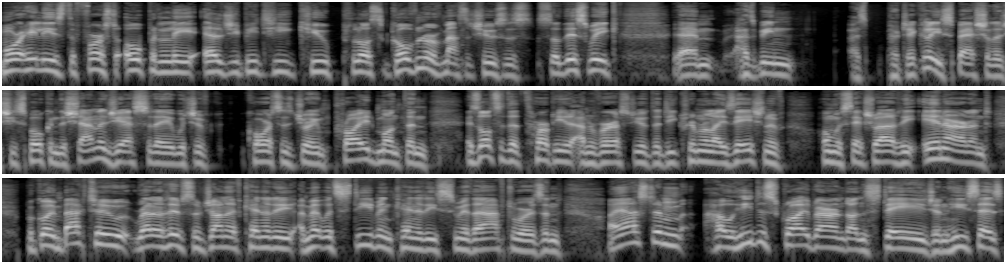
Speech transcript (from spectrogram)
Maura Healey is the first openly LGBTQ plus governor of Massachusetts. So, this week um, has been as particularly special as she spoke in the Seanad yesterday, which of course is during Pride Month and is also the 30th anniversary of the decriminalisation of homosexuality in Ireland. But going back to relatives of John F. Kennedy, I met with Stephen Kennedy Smith afterwards and I asked him how he described Ireland on stage, and he says,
